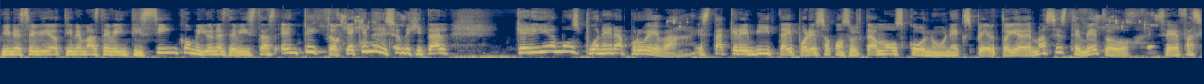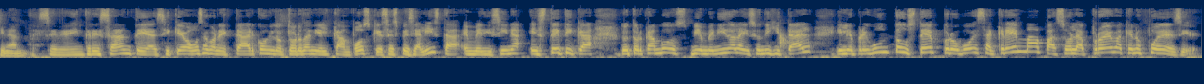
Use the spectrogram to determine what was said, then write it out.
Y en este video tiene más de 25 millones de vistas en TikTok. Y aquí en Edición Digital queríamos poner a prueba esta cremita y por eso consultamos con un experto. Y además este método se ve fascinante. Se ve interesante, así que vamos a conectar con el doctor Daniel Campos, que es especialista en medicina estética. Doctor Campos, bienvenido a la edición digital. Y le pregunto, ¿usted probó esa crema? ¿Pasó la prueba? ¿Qué nos puede decir?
